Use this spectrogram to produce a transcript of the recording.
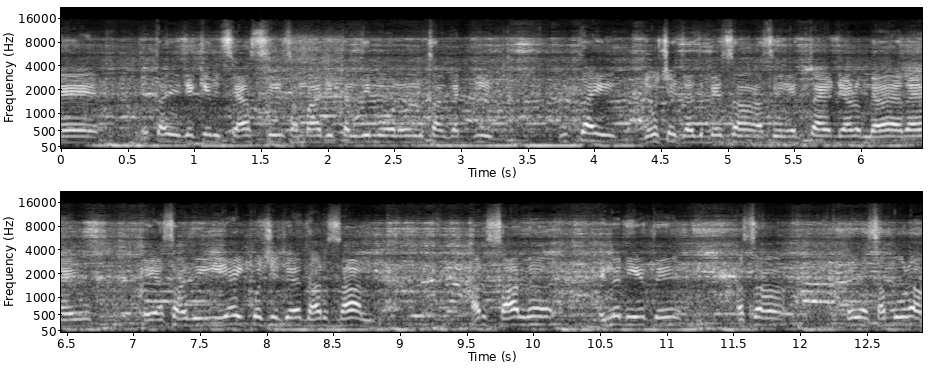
ऐं हितां जी जेके बि सियासी समाजी तनज़ीमूं आहिनि उन्हनि सां गॾिजी एकता ई जोश जज़्बे सां असीं एकता जो ॾियारो मिलाए रहिया आहियूं ऐं असांजी इहा ई कोशिशि आहे त हर साल हर साल हिन ॾींहं ते असां पंहिंजा समूरा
